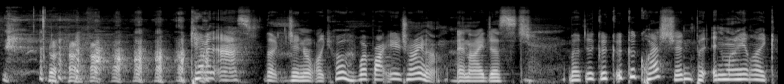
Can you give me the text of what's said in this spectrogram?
Kevin asked the general, like, "Oh, what brought you to China?" And I just, that's a good, good, good question. But in my like,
